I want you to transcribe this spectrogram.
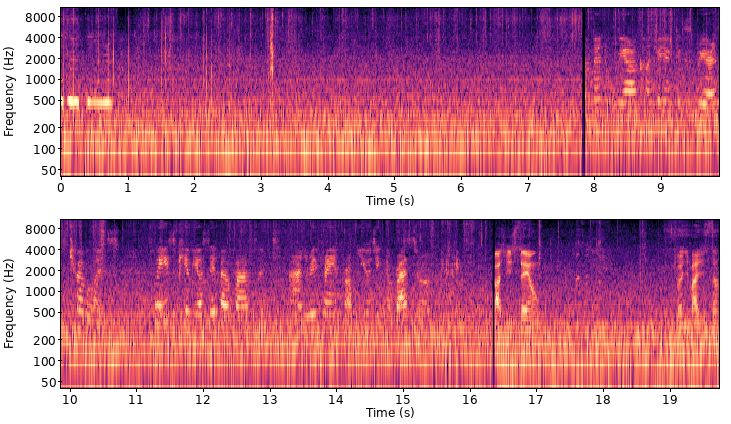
We are continuing to experience turbulence. Please keep your seatbelt fastened and refrain from using the restroom. 맛이 있어요? 주원이 맛있어?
